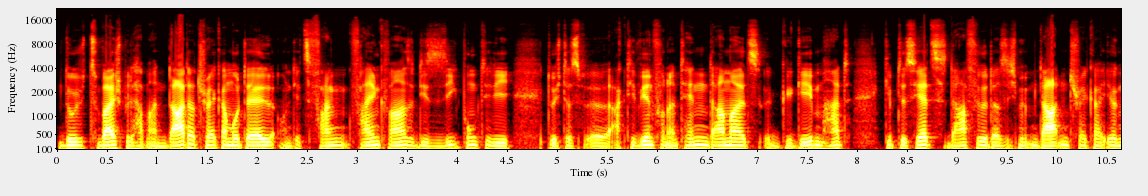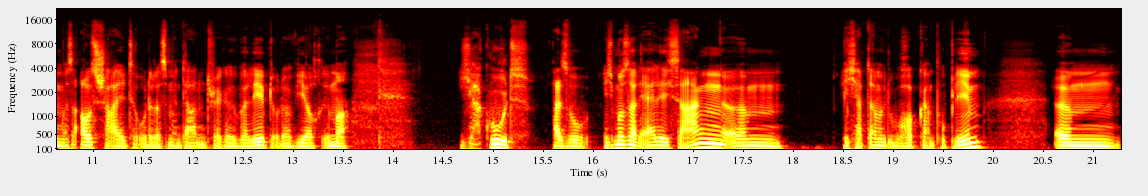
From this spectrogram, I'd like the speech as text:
durch zum Beispiel hat man ein Data-Tracker-Modell und jetzt fang, fallen quasi diese Siegpunkte, die durch das äh, Aktivieren von Antennen damals äh, gegeben hat, gibt es jetzt dafür, dass ich mit dem Datentracker irgendwas ausschalte oder dass mein Datentracker überlebt oder wie auch immer. Ja gut, also ich muss halt ehrlich sagen, ähm, ich habe damit überhaupt kein Problem. Ähm,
